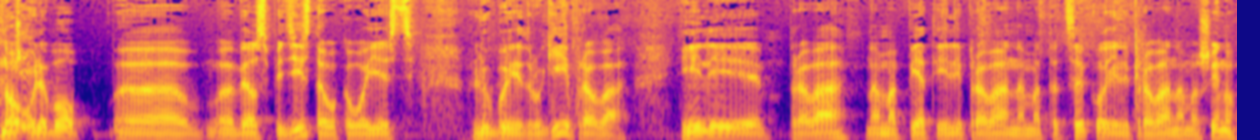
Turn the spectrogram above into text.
Но у любого э, велосипедиста, у кого есть любые другие права, или права на мопед, или права на мотоцикл, или права на машину,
